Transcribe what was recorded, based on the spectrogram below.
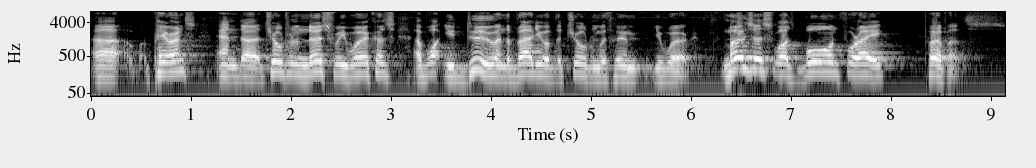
uh, parents and uh, children and nursery workers, of what you do and the value of the children with whom you work. Moses was born for a purpose.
